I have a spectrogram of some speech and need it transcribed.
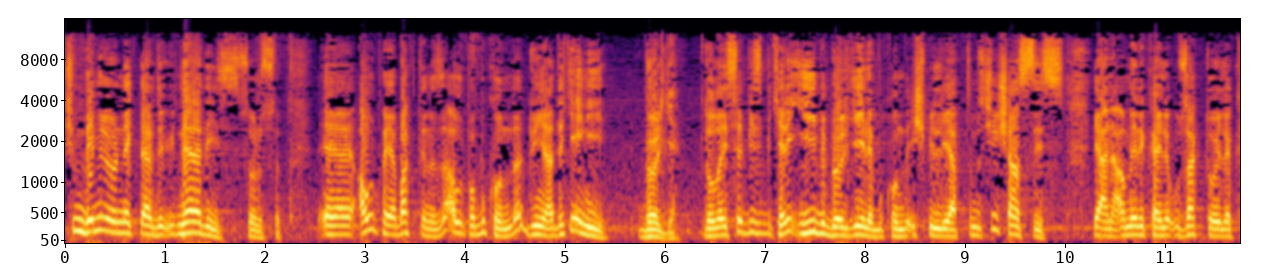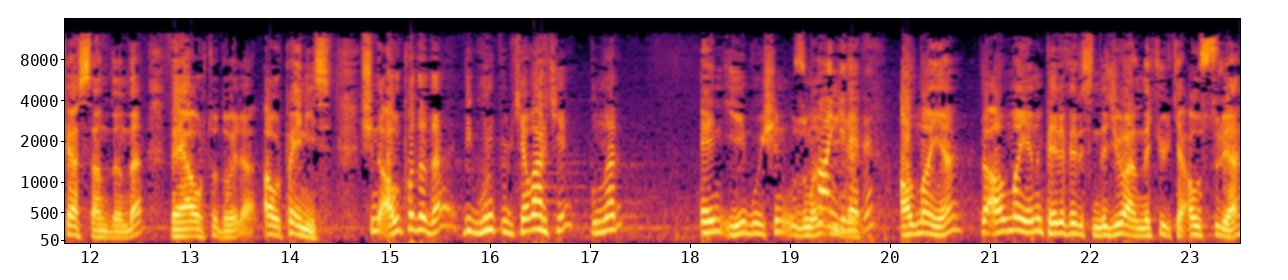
Şimdi demin örneklerde neredeyiz sorusu. Ee, Avrupa'ya baktığınızda Avrupa bu konuda dünyadaki en iyi bölge. Dolayısıyla biz bir kere iyi bir bölgeyle bu konuda işbirliği yaptığımız için şanslıyız. Yani Amerika ile uzak doğu ile kıyaslandığında veya Orta Doğu ile Avrupa en iyisi. Şimdi Avrupa'da da bir grup ülke var ki bunlar en iyi bu işin uzmanı. Hangileri? değiller. Almanya ve Almanya'nın periferisinde civarındaki ülke Avusturya,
